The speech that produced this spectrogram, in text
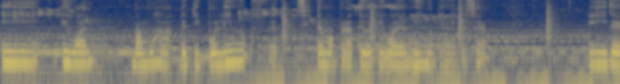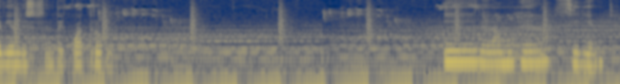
y igual vamos a de tipo linux el sistema operativo igual el mismo tiene que ser. Y Debian de 64 bits. Y le damos el siguiente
